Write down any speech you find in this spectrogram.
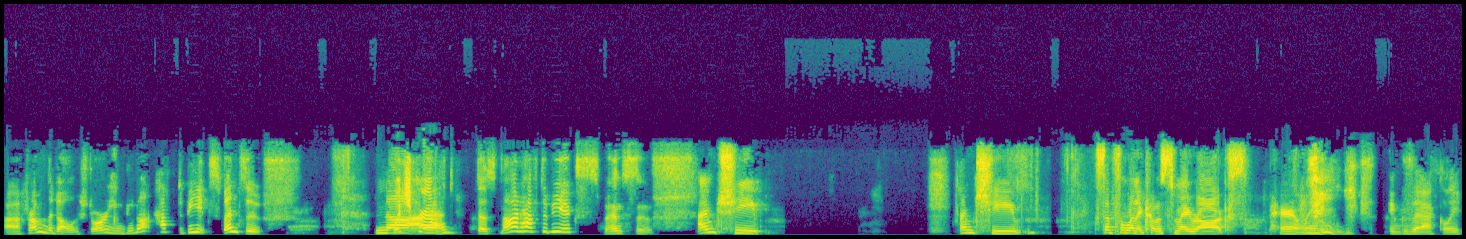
uh, from the dollar store. You do not have to be expensive. No, Witchcraft does not have to be expensive. I'm cheap. I'm cheap, except for when it comes to my rocks. Apparently, exactly.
